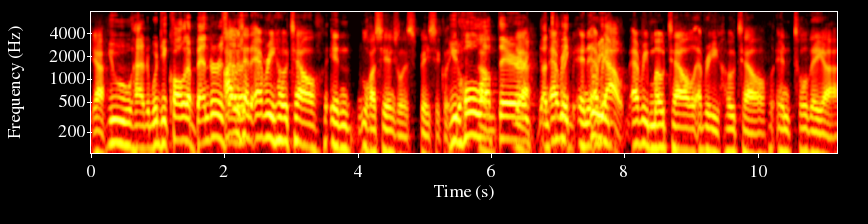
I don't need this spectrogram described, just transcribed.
Yeah. You had, would you call it a bender? Is I was a- at every hotel in Los Angeles, basically. You'd hole Um, up there yeah. until every, they and threw every, you out. every motel, every hotel, until they uh,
